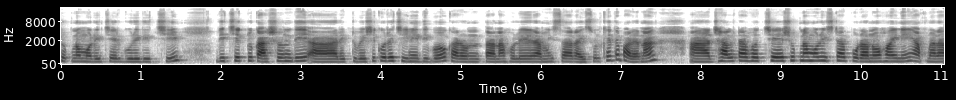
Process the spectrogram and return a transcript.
শুকনো মরিচের গুঁড়ি দিচ্ছি। দিচ্ছি একটু কাসন্দি আর একটু বেশি করে চিনি দিব, কারণ তা না হলে রামিসা রাইসুল খেতে পারে না। আর ঝালটা হচ্ছে শুকনো মরিচটা পোড়ানো হয়নি, আপনারা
